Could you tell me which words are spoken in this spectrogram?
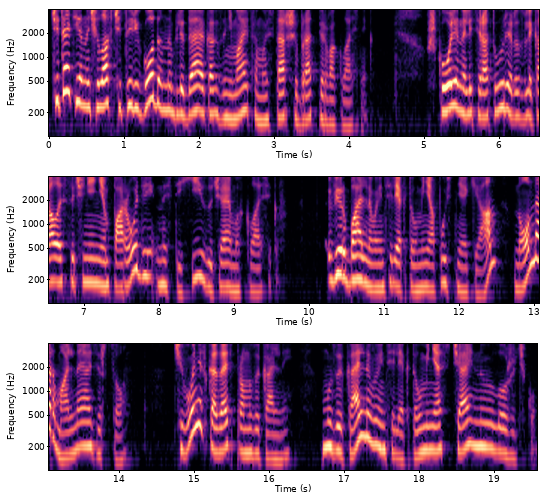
Читать я начала в 4 года, наблюдая, как занимается мой старший брат-первоклассник. В школе на литературе развлекалась сочинением пародий на стихи изучаемых классиков. Вербального интеллекта у меня пусть не океан, но нормальное озерцо. Чего не сказать про музыкальный. Музыкального интеллекта у меня с чайную ложечку.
